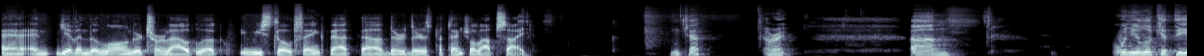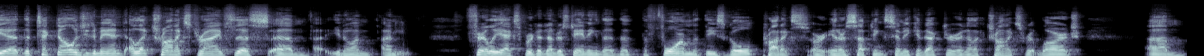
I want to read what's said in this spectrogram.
And, and given the longer term outlook, we still think that uh, there there's potential upside. Okay, all right. Um, when you look at the uh, the technology demand, electronics drives this. Um, you know, I'm I'm fairly expert at understanding the, the, the form that these gold products are intercepting semiconductor and electronics writ large. Um,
